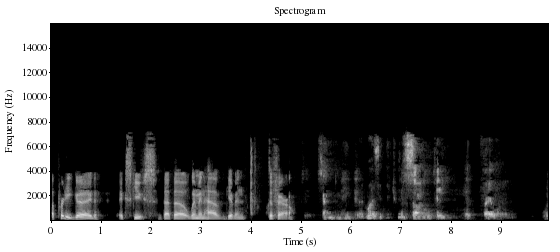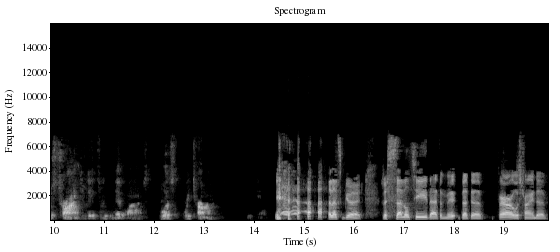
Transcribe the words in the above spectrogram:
a pretty good excuse that the women have given to Pharaoh. It seemed to me that But was it the the subtlety that Pharaoh was trying to do through the midwives was returned to him. That's good. The subtlety that the that the Pharaoh was trying to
